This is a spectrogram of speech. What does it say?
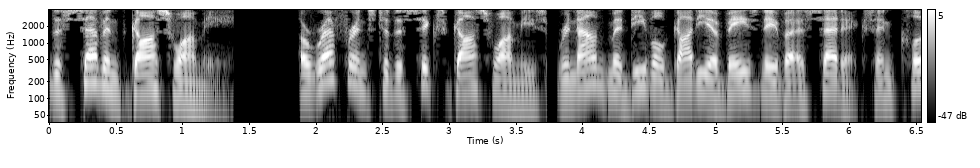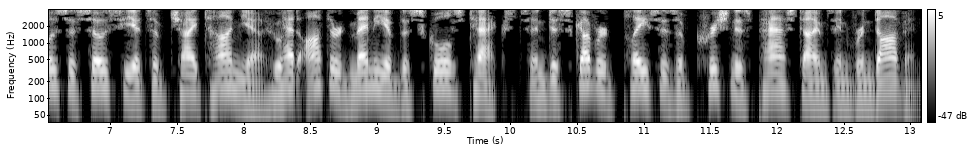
the seventh Goswami. A reference to the six Goswamis, renowned medieval Gaudiya Vaisnava ascetics and close associates of Chaitanya who had authored many of the school's texts and discovered places of Krishna's pastimes in Vrindavan.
